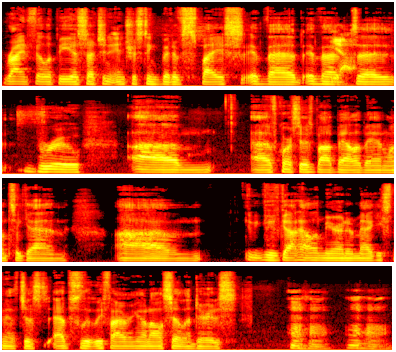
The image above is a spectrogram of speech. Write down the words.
Ryan Phillippe is such an interesting bit of spice in that in that Yeah. uh, brew. Um, uh, of course, there's Bob Balaban once again. Um, we've got Helen Mirren and Maggie Smith just absolutely firing on all cylinders. Mm-hmm. Mm-hmm.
